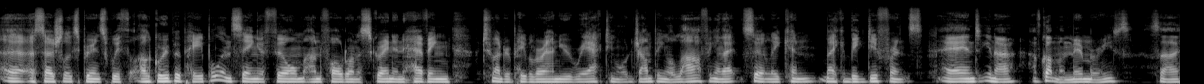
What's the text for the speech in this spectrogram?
a, a, social experience with a group of people and seeing a film unfold on a screen and having 200 people around you reacting or jumping or laughing, and that certainly can make a big difference. And, you know, I've got my memories. So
